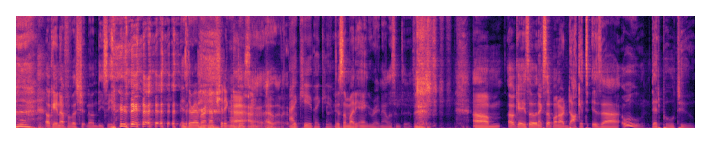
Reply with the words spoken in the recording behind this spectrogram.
okay, enough of us shitting on DC. is there ever enough shitting on DC? I- I love it. I kid, I kid. There's somebody angry right now. Listen to this. um. Okay. So next up on our docket is uh. Ooh, Deadpool two,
